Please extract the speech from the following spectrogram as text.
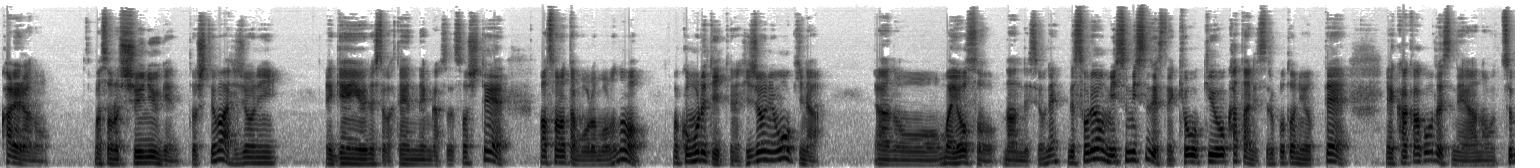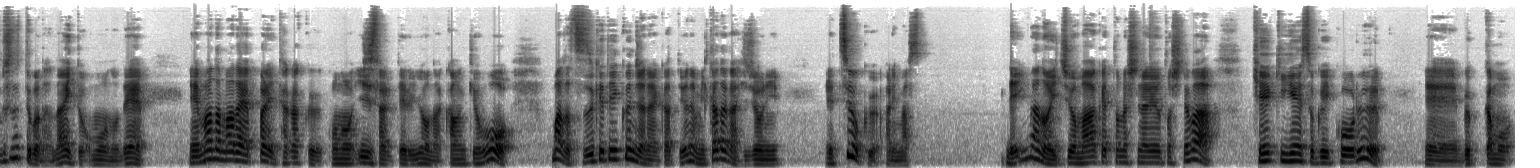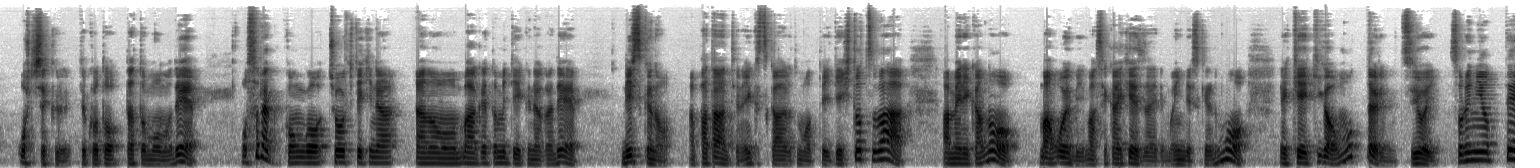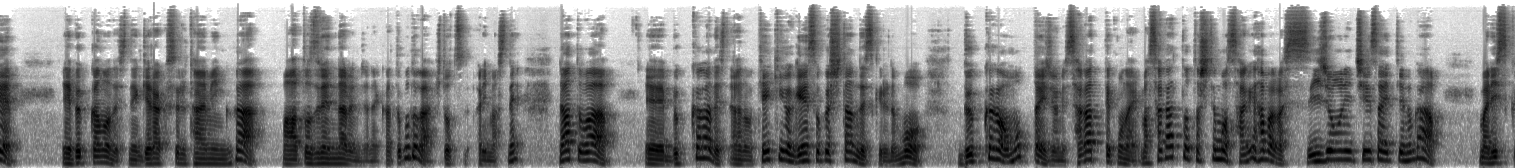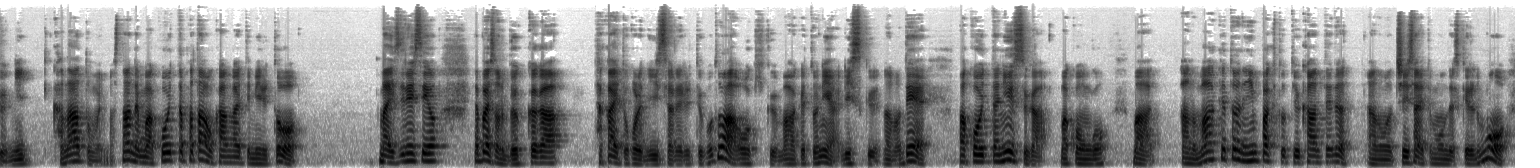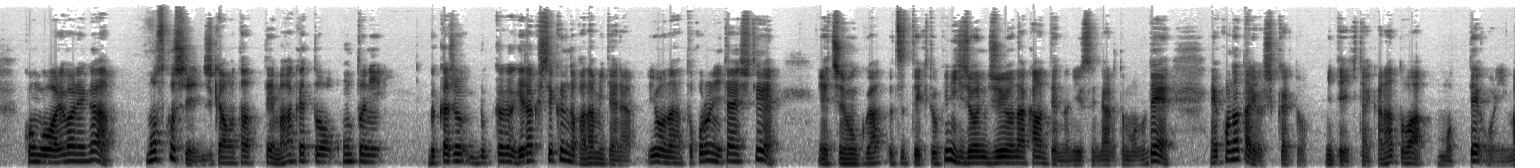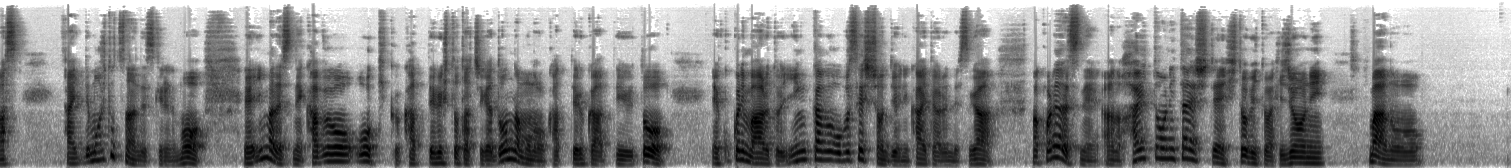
彼らの、まあ、その収入源としては非常に原油ですとか天然ガス、そして、まあ、その他諸々の、まあ、コモディティっていうのは非常に大きなあの、まあ、要素なんですよね。で、それをみすみすですね、供給を肩にすることによって、え価格をですね、あの、潰すってことはないと思うので、えまだまだやっぱり高くこの維持されているような環境をまだ続けていくんじゃないかっていうような見方が非常に強くあります。で、今の一応マーケットのシナリオとしては、景気減速イコール、えー、物価も落ちてくるってことだと思うので、おそらく今後長期的なあのマーケットを見ていく中で、リスクのパターンっていうのはいくつかあると思っていて、一つはアメリカの、まあ、および、まあ、世界経済でもいいんですけれども、景気が思ったよりも強い。それによって、え物価のですね、下落するタイミングが、まあ、後ずれになるんじゃないかということが一つありますね。であとは、えー、物価がですね、あの、景気が減速したんですけれども、物価が思った以上に下がってこない。まあ、下がったとしても下げ幅が非常に小さいっていうのが、まあ、リスクに、かなと思います。なので、まあ、こういったパターンを考えてみると、まあ、いずれにせよ、やっぱりその物価が高いところで維持されるということは大きくマーケットにはリスクなので、まあ、こういったニュースが、まあ、今後、まあ、あの、マーケットのインパクトという観点では、あの、小さいと思うんですけれども、今後我々がもう少し時間を経って、マーケット、本当に物価上、物価が下落してくるのかなみたいなようなところに対して、え注目が移っていくときに非常に重要な観点のニュースになると思うので、えこのあたりをしっかりと見ていきたいかなとは思っております。はい。で、もう一つなんですけれども、え今ですね、株を大きく買ってる人たちがどんなものを買ってるかっていうと、ここにもあるとインカムオブセッションというふうに書いてあるんですが、まあ、これはですね、あの、配当に対して人々は非常に、まあ、あの、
